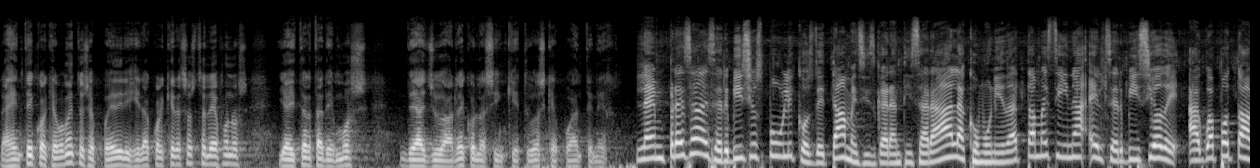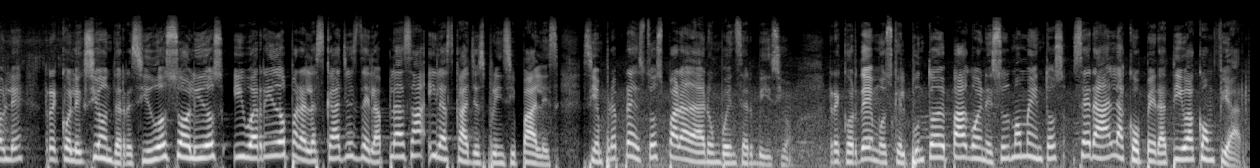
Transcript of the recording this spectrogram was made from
La gente en cualquier momento se puede dirigir a cualquiera de esos teléfonos y ahí trataremos de ayudarle con las inquietudes que puedan tener. La empresa de servicios públicos de Támesis garantizará a la comunidad tamesina el servicio de agua potable, recolección de residuos sólidos y barrido para las calles de la plaza y las calles principales, siempre prestos para dar un buen servicio. Recordemos que el punto de pago en estos momentos será la cooperativa Confiar.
